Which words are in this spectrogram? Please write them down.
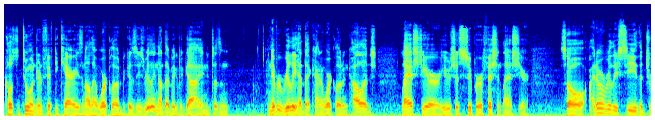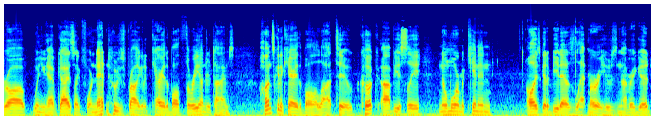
close to 250 carries and all that workload because he's really not that big of a guy, and it doesn't. He never really had that kind of workload in college. Last year, he was just super efficient last year. So I don't really see the draw when you have guys like Fournette, who's probably going to carry the ball 300 times. Hunt's going to carry the ball a lot too. Cook, obviously, no more McKinnon. All he's got to beat out is Lat Murray, who's not very good.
